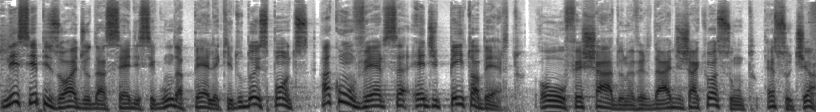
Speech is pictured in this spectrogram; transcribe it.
Nesse episódio da série Segunda Pele aqui do Dois Pontos, a conversa é de peito aberto, ou fechado, na verdade, já que o assunto é sutiã.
